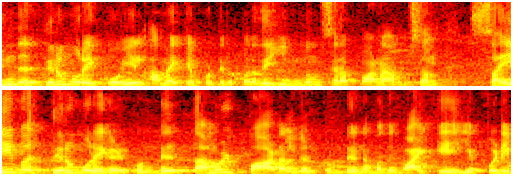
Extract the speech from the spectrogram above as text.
இந்த திருமுறை கோயில் அமைக்கப்பட்டிருப்பது இன்னும் சிறப்பான அம்சம். சைவ திருமுறைகள் கொண்டு தமிழ் பாடல்கள் கொண்டு நமது வாழ்க்கையை எப்படி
